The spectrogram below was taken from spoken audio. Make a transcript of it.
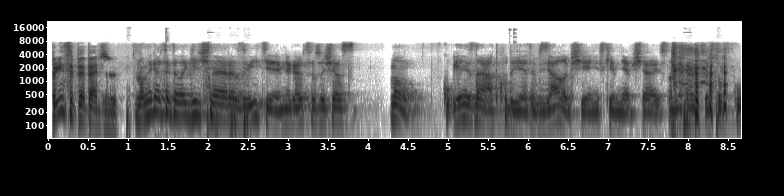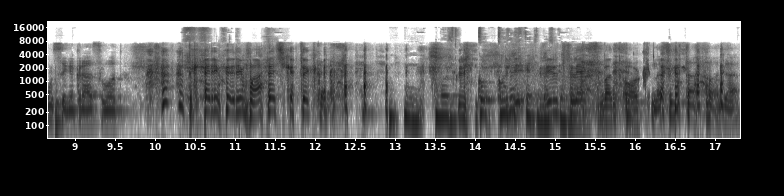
В принципе, опять же, Но мне кажется, это логичное развитие. Мне кажется, что сейчас, ну, я не знаю, откуда я это взял вообще, я ни с кем не общаюсь, но мне кажется, что вкусы как раз вот такая рем- ремарочка такая. Может, кошечка тебе нашептала, да.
